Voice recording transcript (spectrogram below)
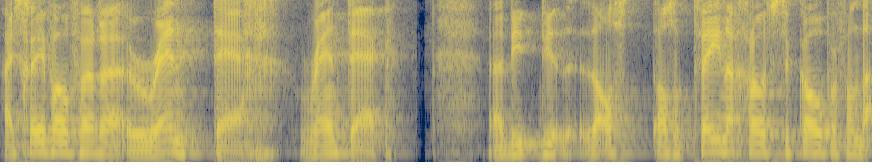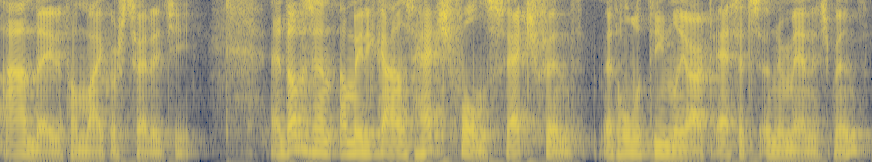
hij schreef over eh Rentech. Eh, die, die, als, als op twee na grootste koper van de aandelen van MicroStrategy. En dat is een Amerikaans hedgefonds, hedgefund, met 110 miljard assets under management.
